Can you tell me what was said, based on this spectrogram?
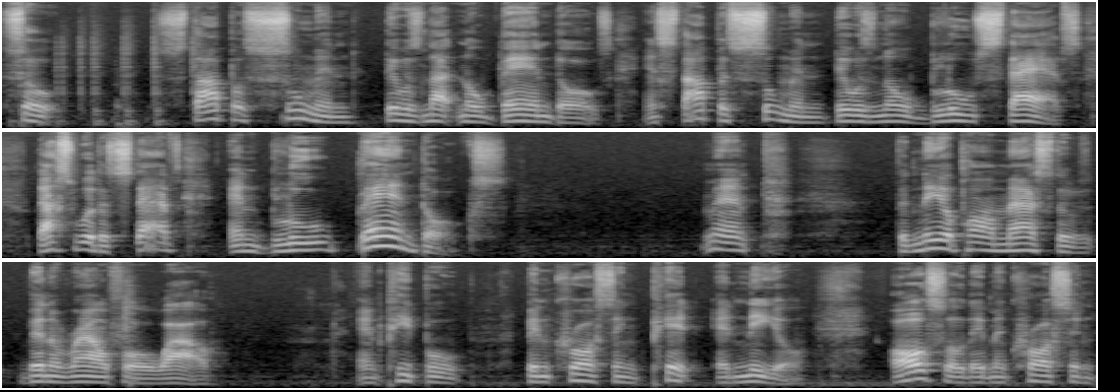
So stop assuming there was not no band dogs and stop assuming there was no blue staffs that's where the staffs and blue band dogs. Man, the Neapolitan Mastiff been around for a while, and people been crossing Pit and Neo. Also, they've been crossing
